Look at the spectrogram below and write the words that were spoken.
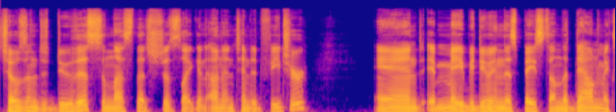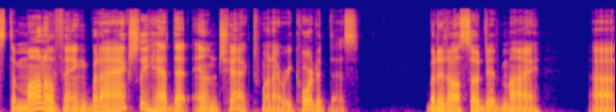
chosen to do this unless that's just like an unintended feature. And it may be doing this based on the down mix to mono thing, but I actually had that unchecked when I recorded this but it also did my uh,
